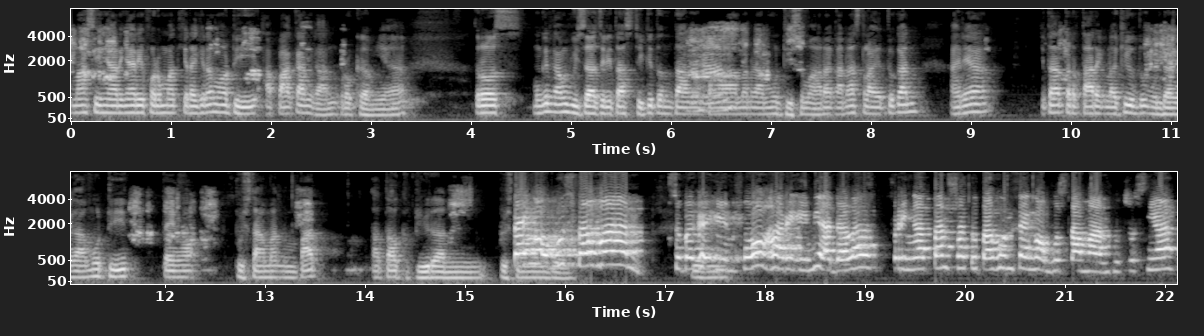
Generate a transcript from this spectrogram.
masih nyari-nyari format kira-kira mau diapakan kan programnya terus mungkin kamu bisa cerita sedikit tentang Hmm. pengalaman kamu di Semarang karena setelah itu kan akhirnya kita tertarik lagi untuk undang kamu di Tengok Bustaman 4 atau Gebiran Bustaman Tengok. Bustaman. Sebagai Iya. info, hari ini adalah peringatan satu tahun Tengok Bustaman, khususnya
